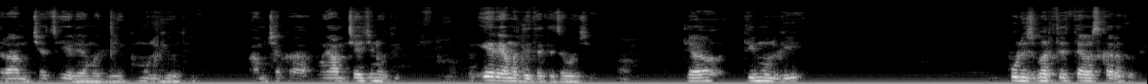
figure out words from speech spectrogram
तर आमच्याच एरियामधली एक मुलगी होती. आमच्या का म्हणजे आमच्या याची नव्हती. पण एरियामध्ये त्या जवळची त्या ती मुलगी पोलीस भरती त्यावेळेस करत होती.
